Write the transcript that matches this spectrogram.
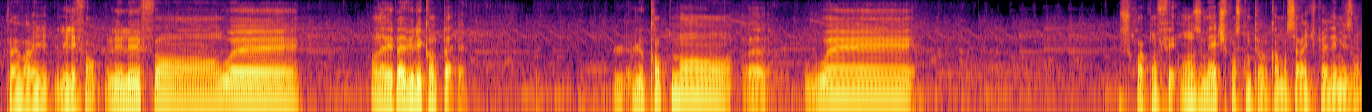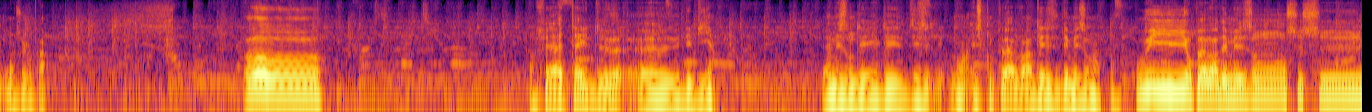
On peut avoir l'é- l'éléphant. L'éléphant, ouais On n'avait pas vu les. Le, le campement... euh, ouais Je crois qu'on fait 11 mètres, je pense qu'on peut commencer à récupérer des maisons. Non, toujours pas. Oh On fait la taille de euh, des biens. La maison des... des- des- Bon, est-ce qu'on peut avoir des, des maisons maintenant? Oui, on peut avoir des maisons, si si.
